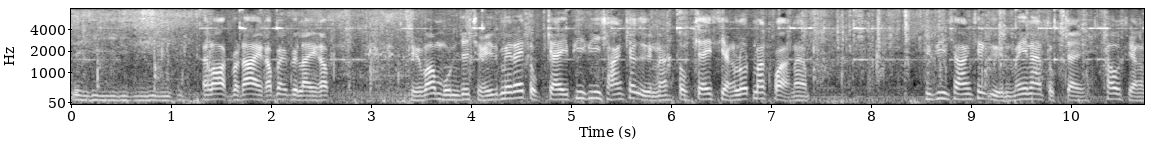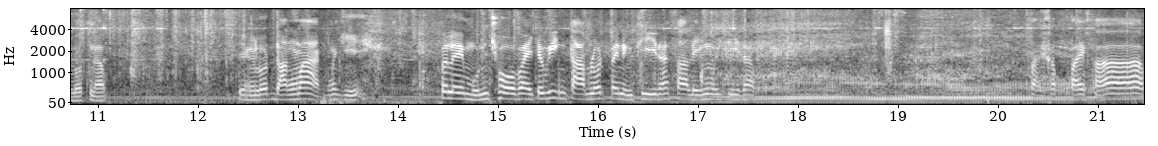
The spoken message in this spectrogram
อีรอดมาได้ครับไม่เป็นไรครับ ถือว่าหมุนเฉยๆไม่ได้ตกใจพี่ๆช้างเชือกอื่นนะ ตกใจเสียงรถมากกว่านะครับ พี่ๆช้างเชือกอื่นไม่น่าตกใจเท่าเสียงรถนะครับ เสียงรถดังมากเมื่อกี้ ก็เลยหมุนโชว์ไปจะวิ่งตามรถไปหนึ่งทีนะซาเล้งเมื่อกี้ครับ ไปครับไปครับ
